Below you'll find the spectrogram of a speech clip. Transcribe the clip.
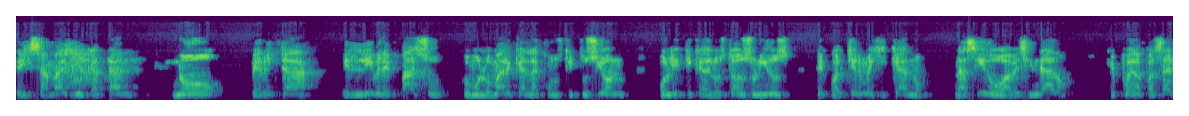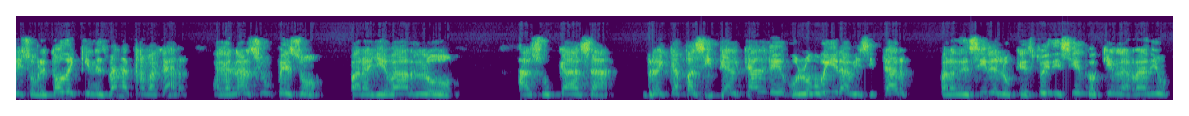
de Izamal, Yucatán, no permita el libre paso, como lo marca la constitución política de los Estados Unidos, de cualquier mexicano nacido o avecindado, que pueda pasar y sobre todo de quienes van a trabajar a ganarse un peso para llevarlo a su casa. Recapacite, alcalde, o lo voy a ir a visitar para decirle lo que estoy diciendo aquí en la radio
